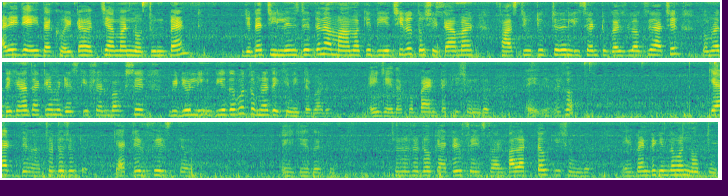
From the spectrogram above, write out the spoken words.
আর এই যে, এই দেখো, এটা হচ্ছে আমার নতুন প্যান্ট। যেটা চিলড্রেন্স ডেতে না মা আমাকে দিয়েছিল, তো সেটা আমার ফার্স্ট ইউটিউব চ্যানেল লিসেন টুকাস ব্লগসে আছে। তোমরা দেখে না থাকলে আমি ডেসক্রিপশন বক্সে ভিডিও লিঙ্ক দিয়ে দেবো, তোমরা দেখে নিতে পারো। এই যে, দেখো, প্যান্টটা কি সুন্দর। এই যে, দেখো ক্যাট দেওয়া, ছোট ছোট ক্যাটের ফেস দেওয়া। এই যে দেখো, ছোট ছোট ক্যাটের ফেস তো আর কালারটাও কি সুন্দর। এই প্যান্টটা কিন্তু আমার নতুন।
